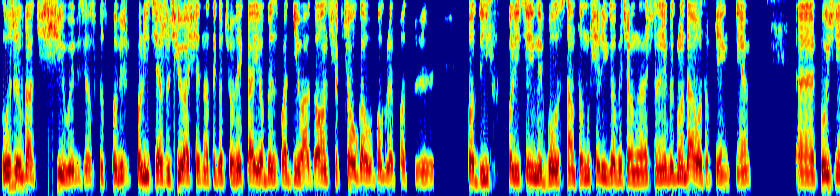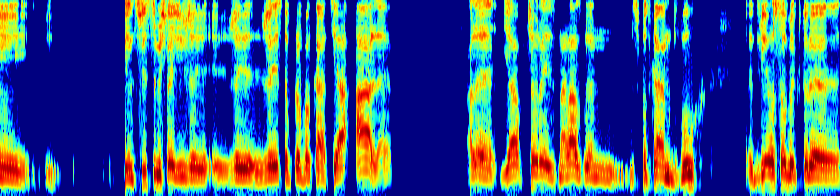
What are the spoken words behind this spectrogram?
używać siły, w związku z powyższym policja rzuciła się na tego człowieka i obezwładniła go. On się wczołgał w ogóle pod, pod ich policyjny wóz, tam to musieli go wyciągnąć, no nie wyglądało to pięknie. E, później, więc wszyscy myśleli, że, że, że jest to prowokacja, ale, ale ja wczoraj znalazłem, spotkałem dwóch, dwie osoby, które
